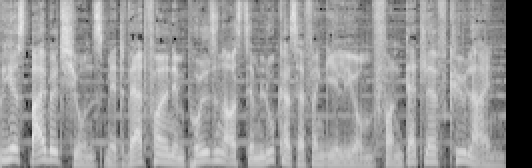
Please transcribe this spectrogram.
hier ist Bibletunes mit wertvollen Impulsen aus dem Lukasevangelium von Detlef Kühlein.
